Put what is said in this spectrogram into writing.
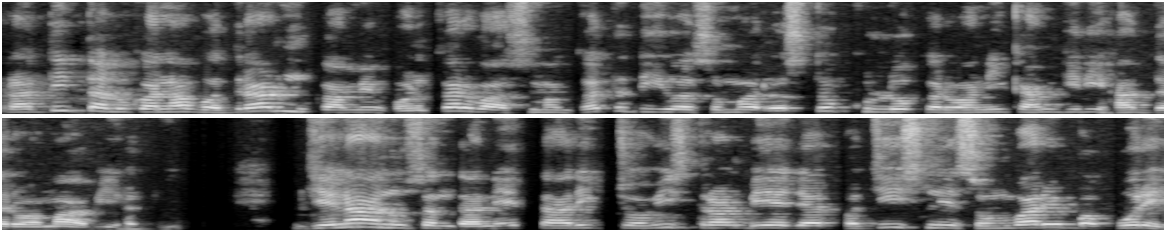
પ્રાંતિજ તાલુકાના વદરાડ મુકામે વણકરવાસમાં ગત દિવસોમાં રસ્તો ખુલ્લો કરવાની કામગીરી હાથ ધરવામાં આવી હતી. જેના અનુસંધાને તારીખ ચોવીસ ત્રણ બે હજાર પચીસને સોમવારે બપોરે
